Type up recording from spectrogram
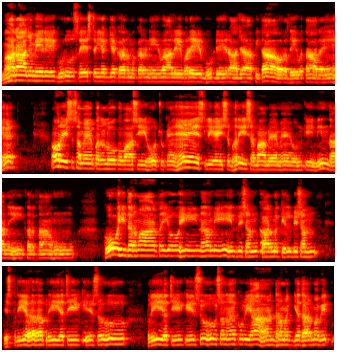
महाराज मेरे गुरु श्रेष्ठ यज्ञ कर्म करने वाले बड़े बूढ़े राजा पिता और देवता रहे हैं और इस समय पर लोकवासी हो चुके हैं, इसलिए इस भरी सभा में मैं उनकी निंदा नहीं करता हूँ। को ही धर्मार्थ यो ही न मीदृशम कर्म किल्बिषम स्त्रिय प्रिय चिकीर्षु प्रियचिकीर्षुषन कुर्यान् धर्मज्ञ धर्मवित्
